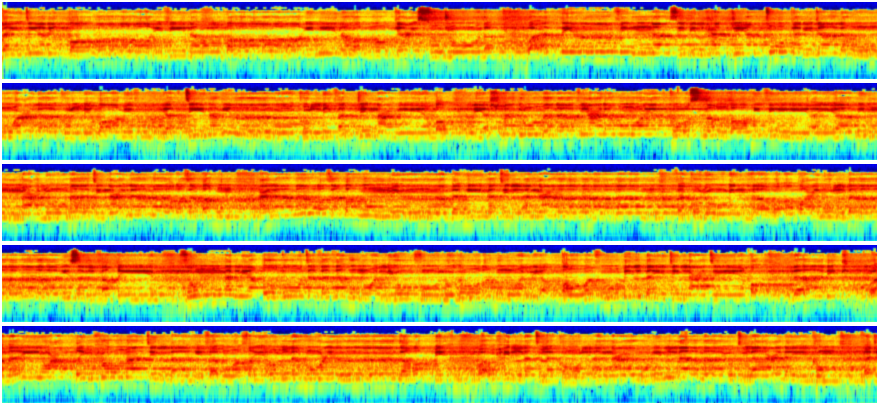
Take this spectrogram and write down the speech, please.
بيتي للطائفين والقائمين والركع السجود. وأذن في الناس بالحج يأتوك رجالا وعلى كل ضامر يأتين من كل فج عميق ليشهدوا منافع لهم ويذكروا اسم الله في أيام معلومات.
